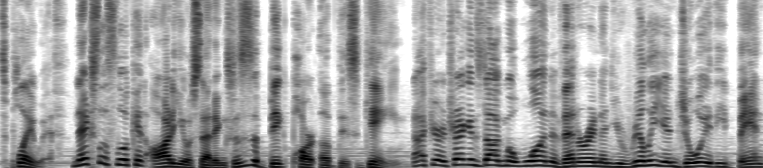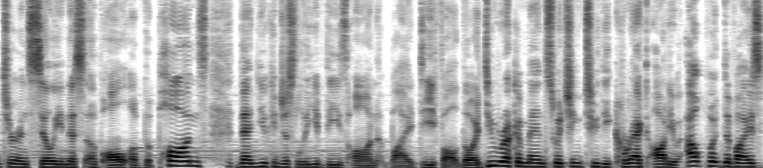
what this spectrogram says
to play with. Next, let's look at audio settings. This is a big part of this game. Now, if you're a Dragon's Dogma 1 veteran and you really enjoy the banter and silliness of all of the pawns, then you can just leave these on by default, though I do recommend switching to the correct audio output device,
